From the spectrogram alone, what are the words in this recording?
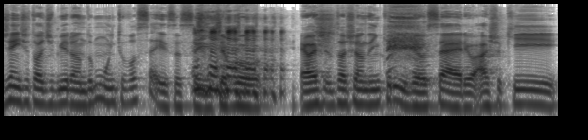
Gente, eu tô admirando muito vocês, assim. tipo, eu acho, eu tô achando incrível, sério. Acho que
